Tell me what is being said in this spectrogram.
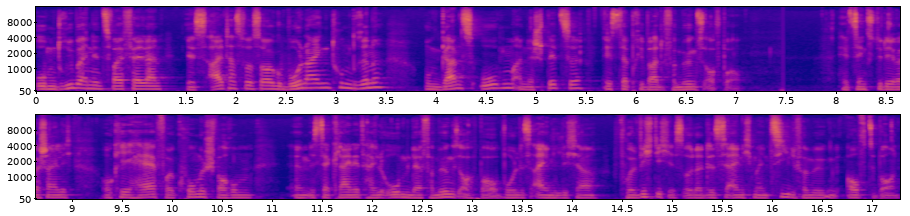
Oben drüber in den zwei Feldern ist Altersvorsorge, Wohneigentum drin und ganz oben an der Spitze ist der private Vermögensaufbau. Jetzt denkst du dir wahrscheinlich, okay, hä, voll komisch, warum ähm, ist der kleine Teil oben der Vermögensaufbau, obwohl das eigentlich ja voll wichtig ist oder das ist ja eigentlich mein Ziel, Vermögen aufzubauen.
